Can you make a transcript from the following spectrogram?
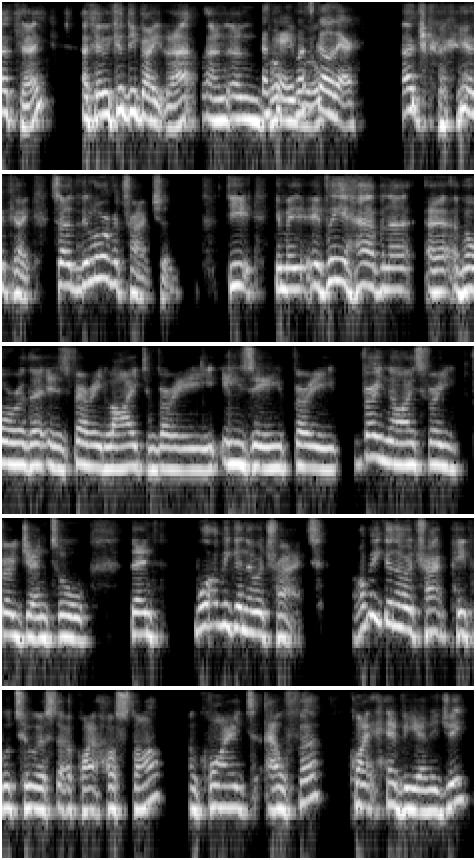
Okay. Okay, we could debate that and, and Okay, let's will. go there. Okay, okay. So the law of attraction. Do you, I mean if we have an, uh, an aura that is very light and very easy, very very nice, very very gentle, then what are we going to attract? Are we going to attract people to us that are quite hostile and quite alpha quite heavy energy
